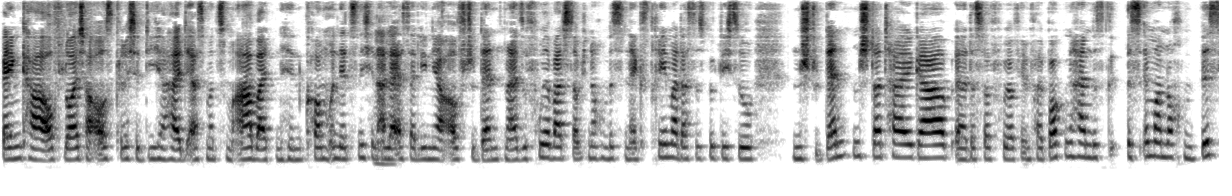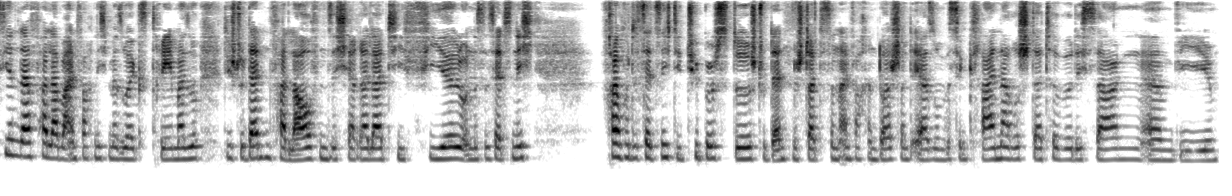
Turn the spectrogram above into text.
Banker, auf Leute ausgerichtet, die hier halt erstmal zum Arbeiten hinkommen und jetzt nicht in mhm. allererster Linie auf Studenten. Also früher war das, glaube ich, noch ein bisschen extremer, dass es wirklich so einen Studentenstadtteil gab. Äh, das war früher auf jeden Fall Bockenheim. Das ist immer noch ein bisschen der Fall, aber einfach nicht mehr so extrem. Also die Studenten verlaufen sich ja relativ viel und es ist jetzt nicht, Frankfurt ist jetzt nicht die typischste Studentenstadt. Es sind einfach in Deutschland eher so ein bisschen kleinere Städte, würde ich sagen, ähm, wie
